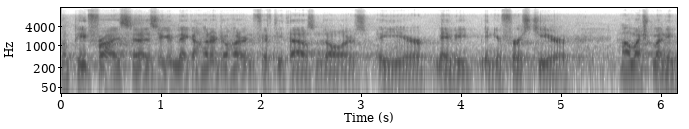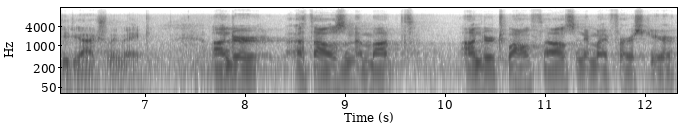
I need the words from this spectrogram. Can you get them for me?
So Pete Fry says you can make 100 to $150,000 a year, maybe in your first year. How much money did you actually make? Under a thousand a month, under 12,000 in my first year.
